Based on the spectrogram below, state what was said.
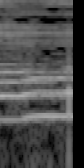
Oh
